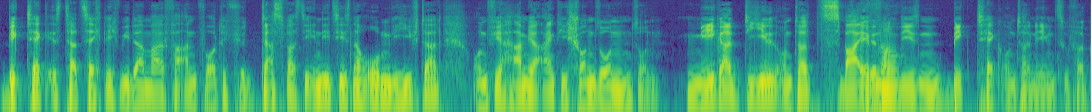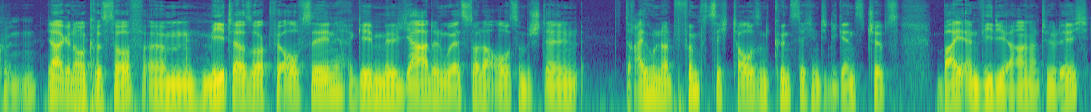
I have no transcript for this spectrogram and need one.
Big Tech ist tatsächlich wieder mal verantwortlich für das, was die Indizes nach oben gehievt hat. Und wir haben ja eigentlich schon so ein, so ein Mega-Deal unter zwei Genau. von diesen Big Tech-Unternehmen zu verkünden. Ja, genau, Christoph. Ähm, Meta sorgt für Aufsehen, geben Milliarden US-Dollar aus und bestellen 350.000 künstliche Intelligenzchips bei Nvidia natürlich.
